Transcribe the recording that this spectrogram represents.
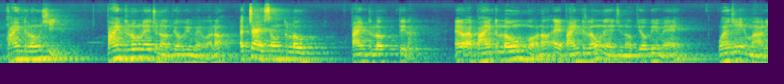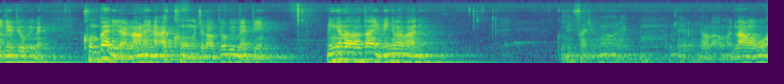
အပိုင်းတစ်လုံးရှိဘိုင်းတစ်လုံးလဲကျွန်တော်ပြောပြမယ်ပေါ့နော်အကြိုက်ဆုံးတစ်လုံးဘိုင်းတစ်လုံးသိလား အဲ့တော့အပိုင်းတစ်လုံးပေါ့နော်အဲ့ဘိုင်းတစ်လုံးလည်းကျွန်တော်ပြောပြမယ်ဝမ်းချင်းအမာလေးလည်းပြောပြမယ်ခွန်ပတ်နေတာလာနိုင်တာအခွန်ကိုကျွန်တော်ပြောပြမယ်ပြီးမင်္ဂလာပါတိုင်းမင်္ဂလာပါအနီကိုနေဖိုင်မှာလေလေရောက်လာအောင်လာမှာပေါ့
